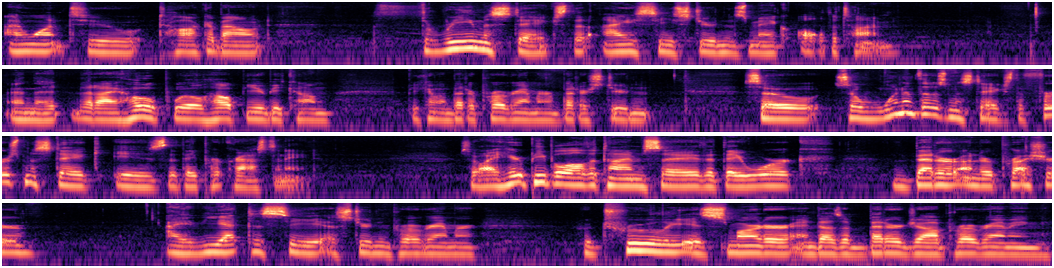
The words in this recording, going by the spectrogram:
I want to talk about three mistakes that I see students make all the time and that, that I hope will help you become become a better programmer, better student. So, so one of those mistakes, the first mistake is that they procrastinate. So I hear people all the time say that they work better under pressure. I have yet to see a student programmer who truly is smarter and does a better job programming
